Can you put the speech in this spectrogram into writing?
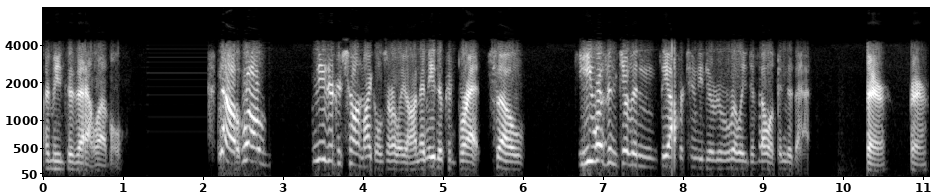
I mean, to that level. No, well, neither could Shawn Michaels early on, and neither could Bret. So he wasn't given the opportunity to really develop into that. Fair, fair.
